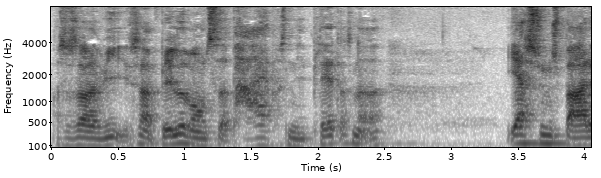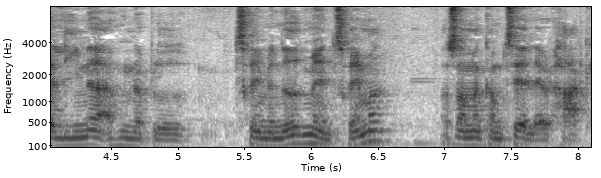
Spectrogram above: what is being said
Og så, så er der vi, så er et billede, hvor hun sidder og peger på sådan en plet og sådan noget. Jeg synes bare, det ligner, at hun er blevet trimme ned med en trimmer, og så er man kommet til at lave et hak.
